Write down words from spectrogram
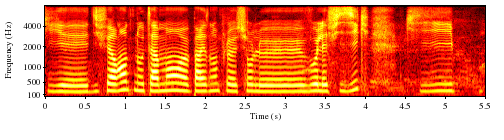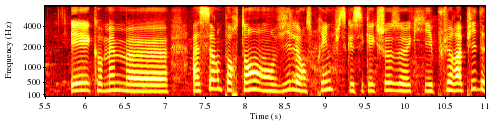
qui est différente, notamment par exemple sur le volet physique, qui est quand même euh, assez important en ville, en sprint, puisque c'est quelque chose euh, qui est plus rapide.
